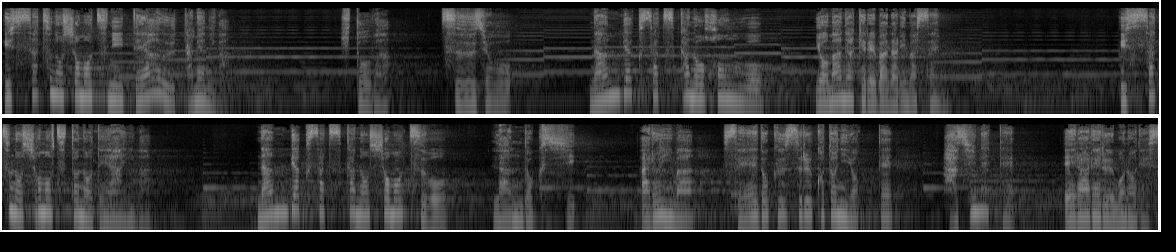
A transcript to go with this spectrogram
一冊の書物に出会うためには人は通常何百冊かの本を読まなければなりません。一冊の書物との出会いは何百冊かの書物を乱読しあるいは精読することによって初めて得られるものです。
